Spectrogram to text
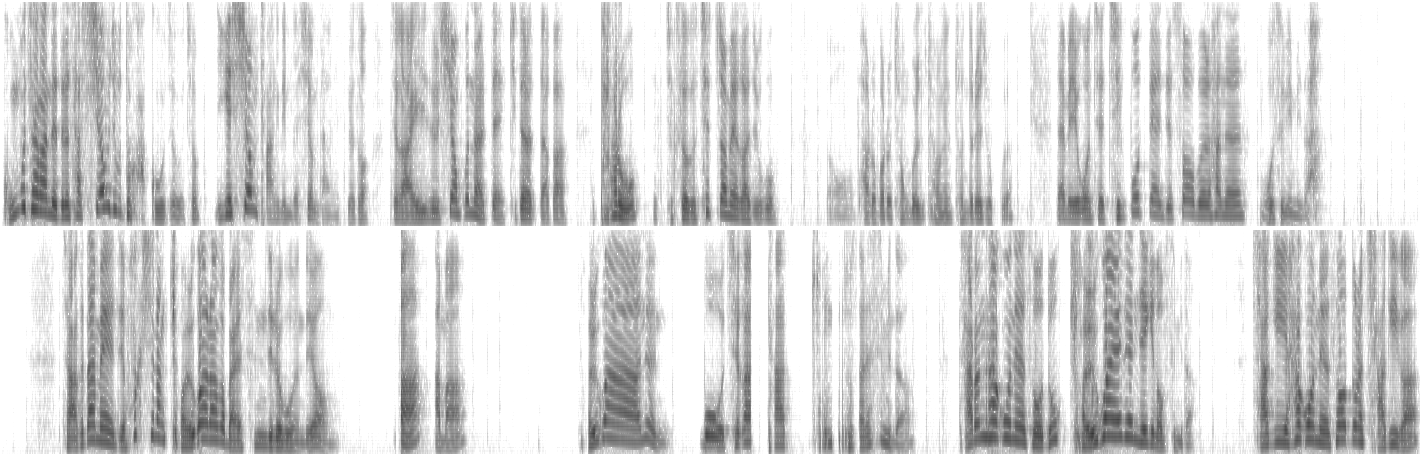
공부 잘하는 애들은 사실 시험지부터 갖고 오죠, 그렇죠? 이게 시험 당일입니다, 시험 당일. 그래서 제가 아이들 시험 끝날 때 기다렸다가 바로 즉석에서 채점해가지고 어, 바로 바로 정보를 전, 전달해 줬고요. 그다음에 이건 제 직보 때 이제 수업을 하는 모습입니다. 자, 그다음에 이제 확실한 결과라고 말씀드려 보는데요. 아, 아마 결과는 뭐 제가 다 정보 조사를 했습니다. 다른 학원에서도 결과에 대한 얘기는 없습니다. 자기 학원에서 또는 자기가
